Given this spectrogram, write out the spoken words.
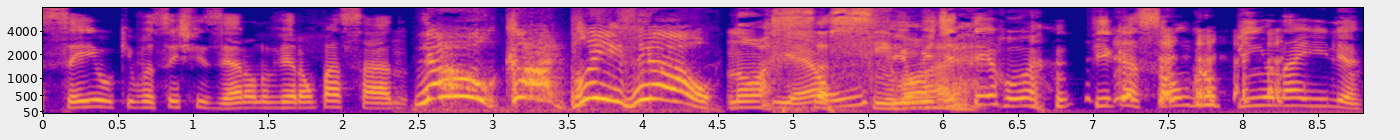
Sei o que vocês fizeram no verão passado. No, God, please, no! Nossa E é um senhora. filme de terror. Fica só um grupinho na ilha.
